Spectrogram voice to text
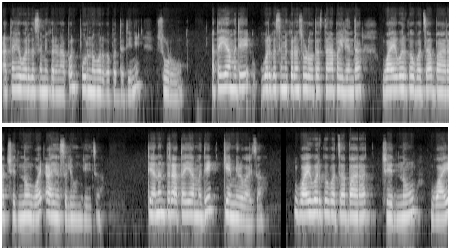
आता हे वर्ग समीकरण आपण पूर्ण वर्ग पद्धतीने सोडवू. आता यामध्ये वर्ग समीकरण सोडवत असताना पहिल्यांदा वाय वर्ग वजा बारा छेद नऊ वाय आहे असं लिहून घ्यायचं. त्यानंतर आता यामध्ये के मिळवायचा. वाय वर्ग वजा बारा छेद नऊ वाय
